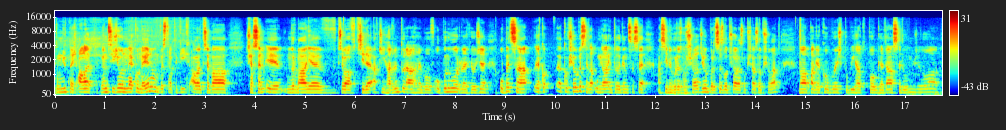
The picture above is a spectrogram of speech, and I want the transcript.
to mutneš, ale vím si, že on jako nejenom ve strategiích, ale třeba časem i normálně v, třeba v 3D akčních adventurách nebo v open worldech, jo, že obecná, jako, jako všeobecně ta umělá inteligence se asi nebude zhoršovat, že jo, bude se zlepšovat a zlepšovat a zlepšovat, no a pak jako budeš pobíhat po GTA 7, že jo, a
